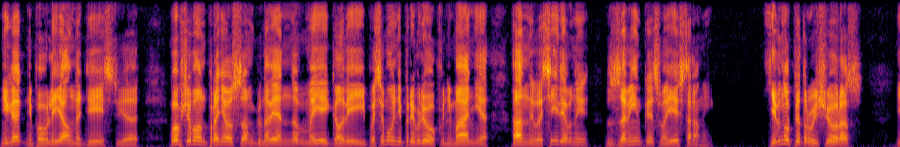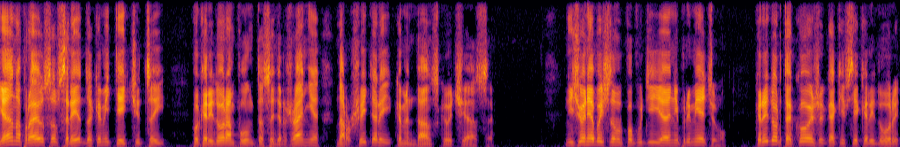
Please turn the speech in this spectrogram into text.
никак не повлиял на действия. В общем, он пронесся мгновенно в моей голове и посему не привлек внимания Анны Васильевны с заминкой с моей стороны. Кивнув Петру еще раз, я направился вслед за комитетчицей по коридорам пункта содержания нарушителей комендантского часа. Ничего необычного по пути я не приметил. Коридор такой же, как и все коридоры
